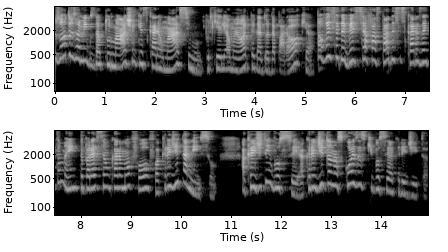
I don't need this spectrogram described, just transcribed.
os outros amigos da turma acham que esse cara é o máximo, porque ele é o maior pegador da paróquia, talvez você devesse se afastar desses caras aí também. Você parece ser um cara mó fofo, acredita nisso. Acredita em você, acredita nas coisas que você acredita.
